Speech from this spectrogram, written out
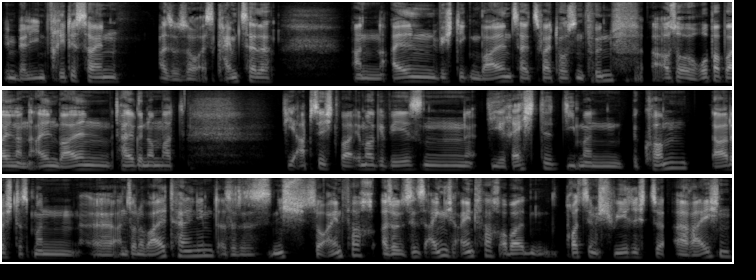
in Berlin Friedrichshain, also so als Keimzelle, an allen wichtigen Wahlen seit 2005, außer Europawahlen, an allen Wahlen teilgenommen hat. Die Absicht war immer gewesen, die Rechte, die man bekommt, dadurch, dass man äh, an so einer Wahl teilnimmt. Also das ist nicht so einfach. Also es ist eigentlich einfach, aber trotzdem schwierig zu erreichen,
